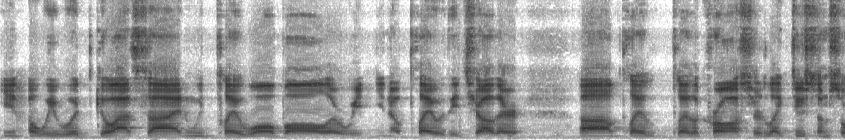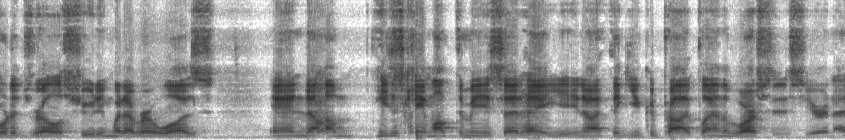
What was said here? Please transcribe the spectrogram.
you know we would go outside and we'd play wall ball or we'd you know play with each other uh, play play lacrosse or like do some sort of drill shooting, whatever it was. And um, he just came up to me and said, "Hey, you know, I think you could probably play on the varsity this year." And I,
